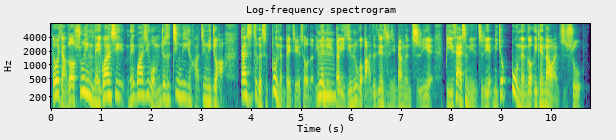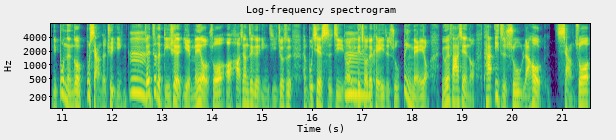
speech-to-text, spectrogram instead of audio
都会讲说输赢没关系，没关系，我们就是尽力就好，尽力就好。但是这个是不能被接受的，因为你已经如果把这件事情当成职业，比赛是你的职业，你就不能够一天到晚只输，你不能够不想着去赢。嗯，所以这个的确也没有说哦，好像这个影集就是很不切实际哦，一个球队可以一直输，并没有。你会发现哦，他一直输，然后。想说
